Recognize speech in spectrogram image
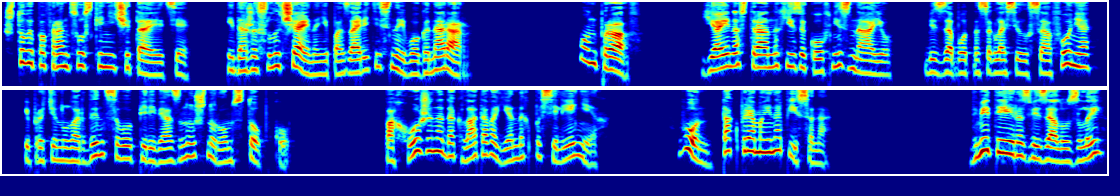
что вы по-французски не читаете и даже случайно не позаритесь на его гонорар. Он прав. Я иностранных языков не знаю, беззаботно согласился Афоня и протянул Ордынцеву перевязанную шнуром стопку. Похоже на доклад о военных поселениях. Вон, так прямо и написано. Дмитрий развязал узлы,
